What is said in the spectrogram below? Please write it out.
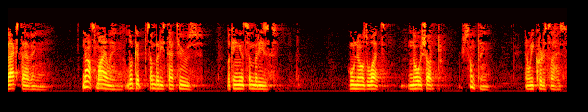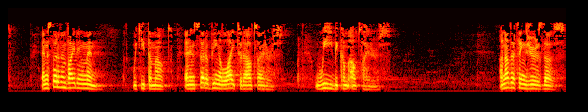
backstabbing, not smiling. Look at somebody's tattoos, looking at somebody's who knows what, nose sharp, or something, and we criticize. And instead of inviting them in, we keep them out. And instead of being a light to the outsiders, we become outsiders. Another thing Judas does,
